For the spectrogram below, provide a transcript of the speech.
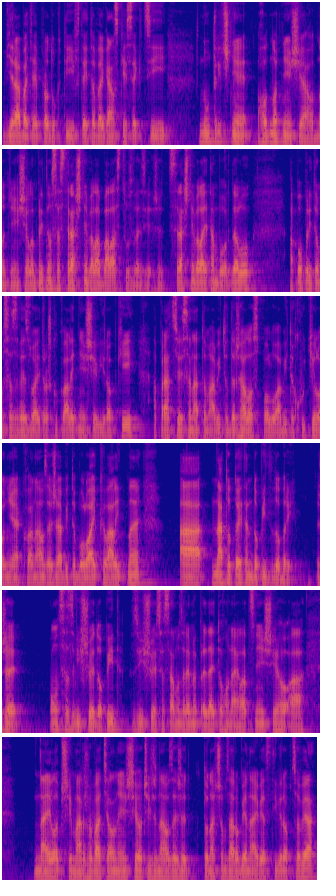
vyrábať aj produkty v tejto vegánskej sekcii nutrične hodnotnejšie a hodnotnejšie. Len pritom sa strašne veľa balastu zväzie, že strašne veľa je tam bordelu a popri tom sa zväzú aj trošku kvalitnejšie výrobky a pracuje sa na tom, aby to držalo spolu, aby to chutilo nejako a naozaj, že aby to bolo aj kvalitné a na toto je ten dopyt dobrý. Že on sa zvyšuje dopyt, zvyšuje sa samozrejme predaj toho najlacnejšieho a najlepšie maržovateľnejšieho, čiže naozaj, že to, na čom zarobia najviac tí výrobcovia,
